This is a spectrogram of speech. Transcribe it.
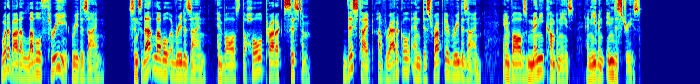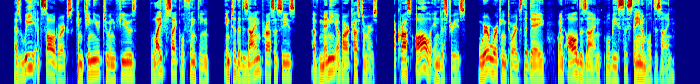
What about a level 3 redesign? Since that level of redesign involves the whole product system, this type of radical and disruptive redesign involves many companies and even industries. As we at SOLIDWORKS continue to infuse life cycle thinking into the design processes of many of our customers across all industries, we're working towards the day when all design will be sustainable design.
